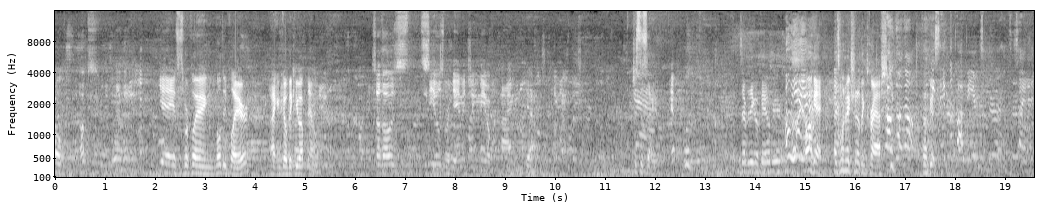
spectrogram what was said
Oh, Oops. Yay, since we're playing multiplayer, I can go pick you up now. So those seals were damaging me over time. Yeah. Just a second. Yep. Is everything okay over here? Oh, yeah, yeah. Okay, I just want to make sure nothing crashed. No, no, no. Okay. We saved the puppy, and so we were excited.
